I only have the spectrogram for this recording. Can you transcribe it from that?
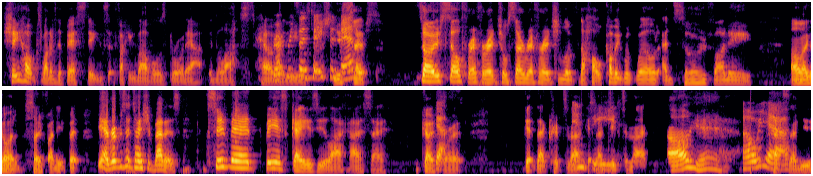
She Hulk's one of the best things that fucking Marvel has brought out in the last however many years. Representation You're so- matters. So self-referential, so referential of the whole comic book world, and so funny. Oh my god, so funny. But yeah, representation matters. Superman, be as gay as you like. I say, go Yes. for it. Get that kryptonite. Get that Indeed. dick tonight. Oh yeah, Oh yeah. that's our new.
